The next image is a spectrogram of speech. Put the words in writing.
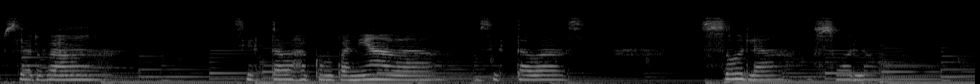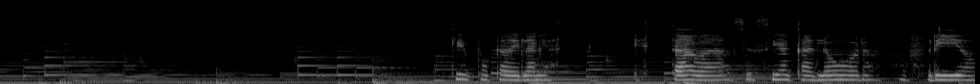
Observa si estabas acompañada si estabas sola o solo. ¿Qué época del año estaba? Si hacía calor o frío.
